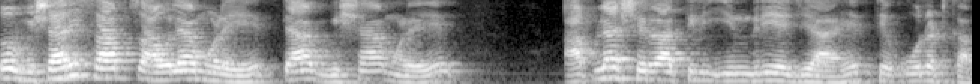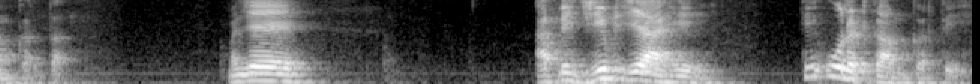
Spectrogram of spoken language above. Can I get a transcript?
तो विषारी साप चावल्यामुळे त्या विषामुळे आपल्या शरीरातील इंद्रिय जे आहेत ते उलट काम करतात. म्हणजे आपली जीभ जी आहे ती उलट काम करते.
